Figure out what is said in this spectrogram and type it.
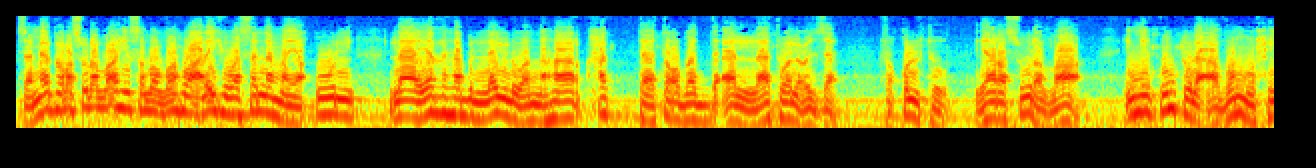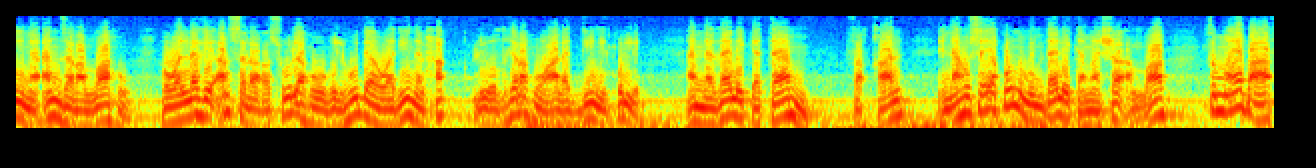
سمعت رسول الله صلى الله عليه وسلم يقول لا يذهب الليل والنهار حتى تعبد اللات والعزى فقلت يا رسول الله إني كنت لأظن حين أنزل الله هو الذي أرسل رسوله بالهدى ودين الحق ليظهره على الدين كله أن ذلك تام فقال إنه سيكون من ذلك ما شاء الله ثم يبعث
